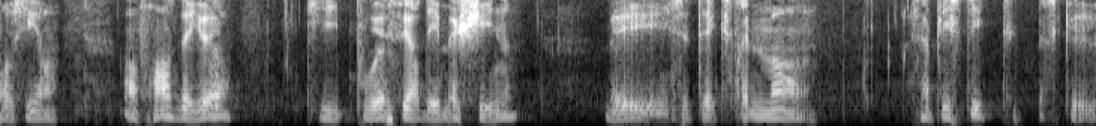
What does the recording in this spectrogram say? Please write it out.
aussi en, France d'ailleurs qui pouvaient faire des machines, mais c'était extrêmement simplistique parce qu'il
